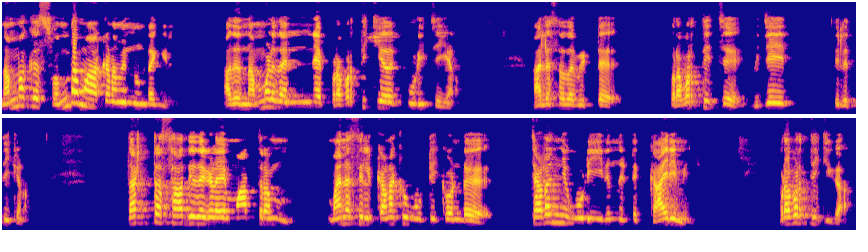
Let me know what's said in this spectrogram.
നമുക്ക് സ്വന്തമാക്കണമെന്നുണ്ടെങ്കിൽ അത് നമ്മൾ തന്നെ പ്രവർത്തിക്കുക കൂടി ചെയ്യണം. അലസത വിട്ട് പ്രവർത്തിച്ച് വിജയത്തിലെത്തിക്കണം. നഷ്ടസാധ്യതകളെ മാത്രം മനസ്സിൽ കണക്ക് കൂട്ടിക്കൊണ്ട് ചടഞ്ഞുകൂടി ഇരുന്നിട്ട് കാര്യമില്ല. പ്രവർത്തിക്കുക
